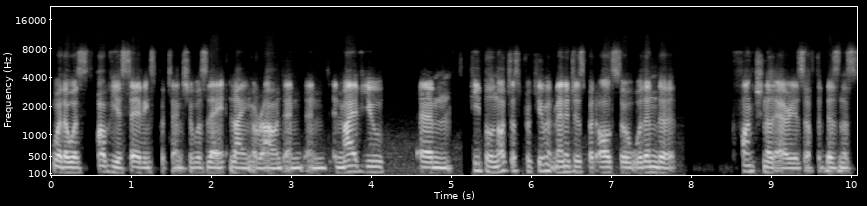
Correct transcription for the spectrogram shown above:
where there was obvious savings potential was lay, lying around. And and in my view, um, people, not just procurement managers, but also within the functional areas of the business,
